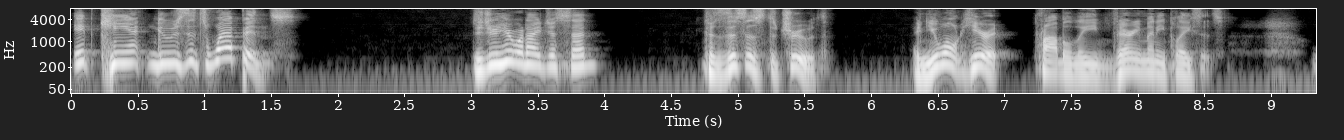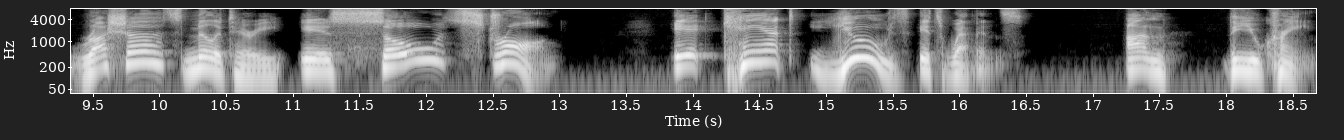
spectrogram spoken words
it can't use its weapons. Did you hear what I just said? because this is the truth. And you won't hear it probably very many places. Russia's military is so strong, it can't use its weapons on the Ukraine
